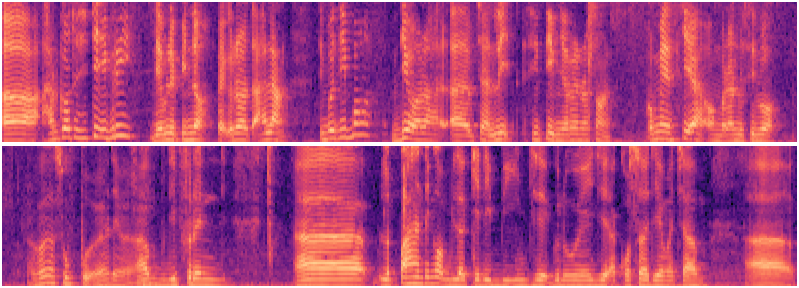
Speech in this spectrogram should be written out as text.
uh, harga tu City agree, dia boleh pindah. Pep Guardiola tak halang. Tiba-tiba dia lah uh, macam lead City punya renaissance. Komen sikit lah on Bernardo Silva. Aku rasa super lah dia. Uh, different uh, lepas hang tengok bila KDB injured, Gundogan injured, aku rasa dia macam uh,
